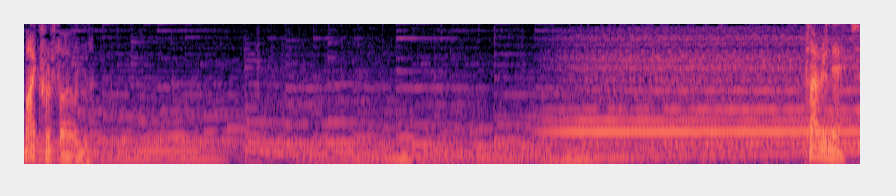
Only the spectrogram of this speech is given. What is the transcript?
microphone, clarinet,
